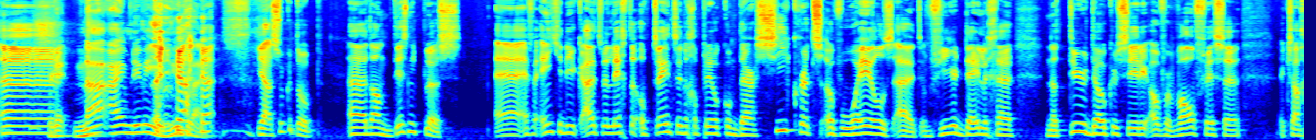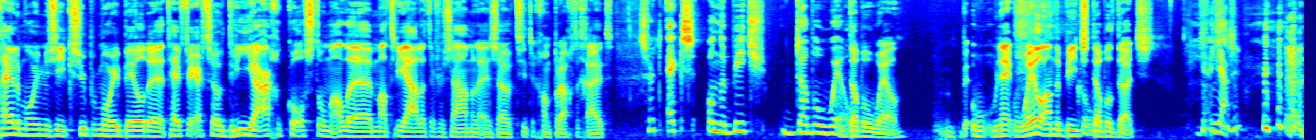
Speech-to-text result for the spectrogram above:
uh... Na IMDb, nu gelijk. ja, zoek het op. Uh, dan Disney Plus. Uh, even eentje die ik uit wil lichten. Op 22 april komt daar Secrets of Whales uit. Een vierdelige natuurdocu-serie over walvissen. Ik zag hele mooie muziek, super mooie beelden. Het heeft er echt zo drie jaar gekost om alle materialen te verzamelen en zo. Het ziet er gewoon prachtig uit. Een soort ex on the beach double whale. Double whale. Nee, whale on the beach cool. double Dutch. Ja. ja.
